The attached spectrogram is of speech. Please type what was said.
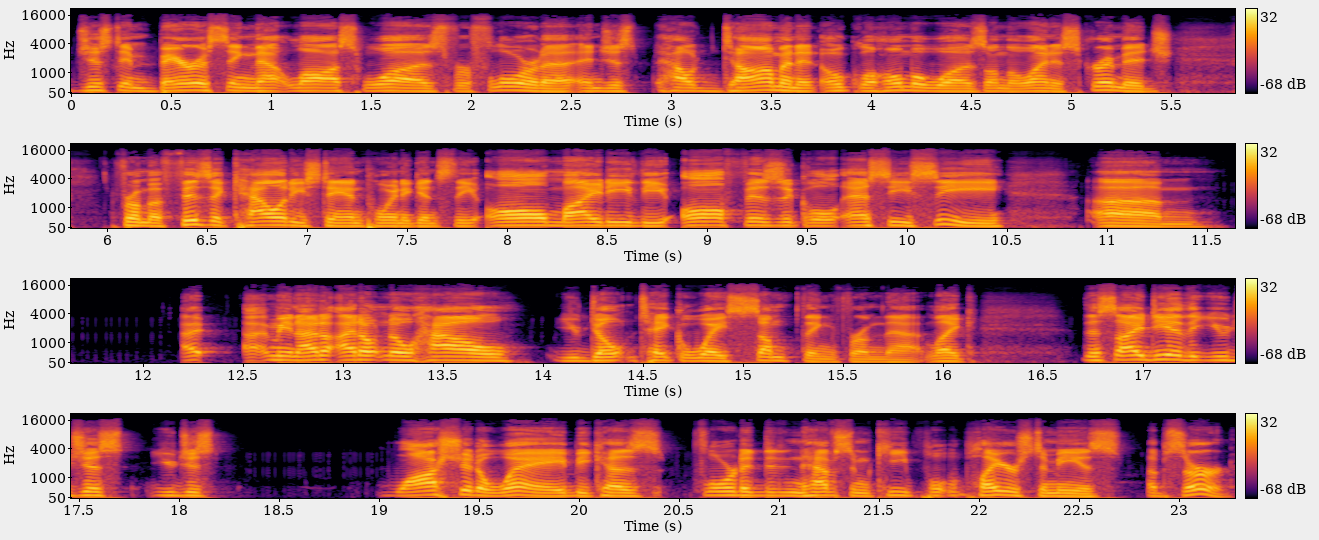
just embarrassing that loss was for Florida and just how dominant Oklahoma was on the line of scrimmage from a physicality standpoint against the almighty, the all physical SEC. Um, I, I mean, I, I don't know how you don't take away something from that. Like this idea that you just, you just wash it away because Florida didn't have some key players to me is absurd.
